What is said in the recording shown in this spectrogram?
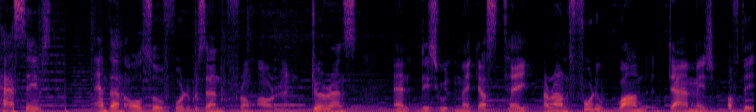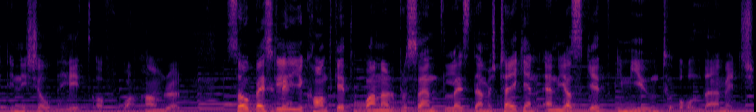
passives and then also 40% from our endurance and this will make us take around 41 damage of the initial hit of 100. So basically you can't get 100% less damage taken and just get immune to all damage.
